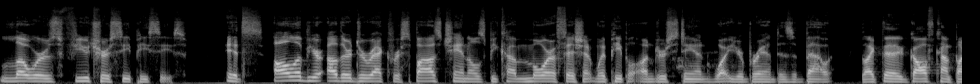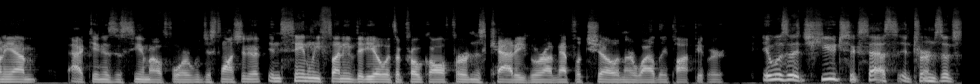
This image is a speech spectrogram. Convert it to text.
lowers future CPCs. it's all of your other direct response channels become more efficient when people understand what your brand is about. Like the golf company I'm acting as a CMO for, we just launched an insanely funny video with a pro golfer and his caddy who are on Netflix show and they're wildly popular. It was a huge success in terms of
